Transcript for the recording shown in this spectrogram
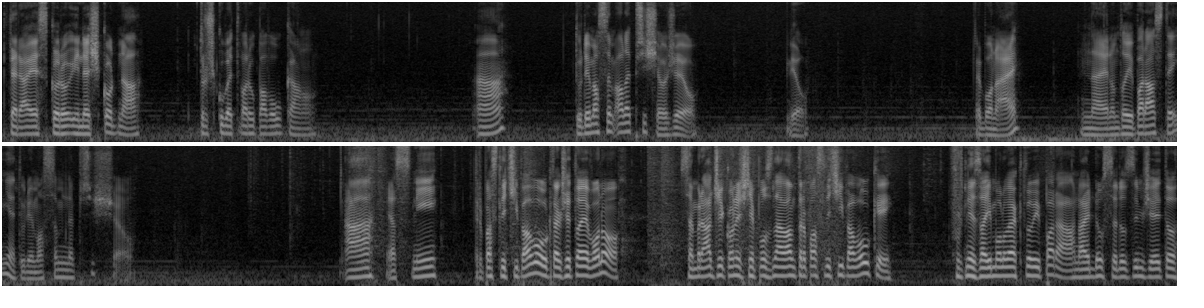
Která je skoro i neškodná. Trošku ve tvaru pavouka, no. A? Tudyma jsem ale přišel, že jo? Jo. Nebo ne? Ne, jenom to vypadá stejně, tudyma jsem nepřišel. A, jasný. Trpasličí pavouk, takže to je ono. Jsem rád, že konečně poznávám trpasličí pavouky. Furt mě zajímalo, jak to vypadá a najednou se dozvím, že je to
